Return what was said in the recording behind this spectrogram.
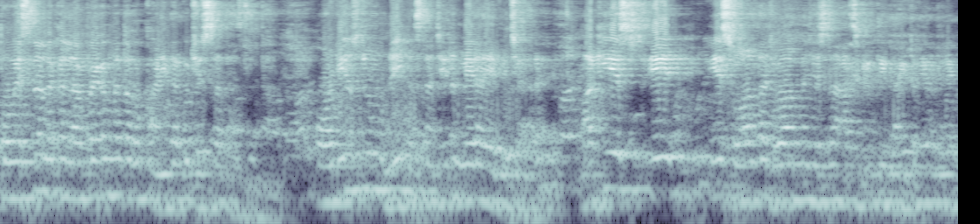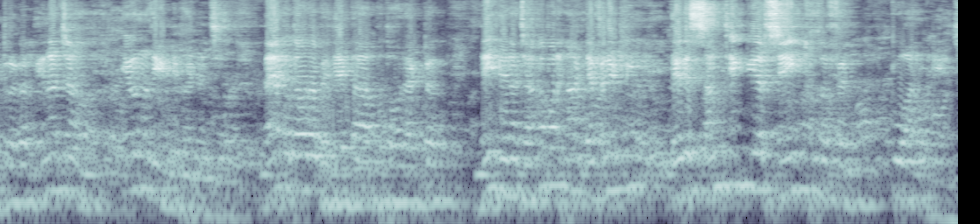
ਤਾਂ ਇਸ ਤਰ੍ਹਾਂ ਲੱਗਣ ਲੱਗ ਪਏਗਾ ਮੈਂ ਤੁਹਾਨੂੰ ਕਹਾਣੀ ਦਾ ਕੁਝ ਹਿੱਸਾ ਦੱਸ ਦਿੱਤਾ ऑडियंस ਨੂੰ ਨਹੀਂ ਦੱਸਣਾ ਚਾਹੀਦਾ ਮੇਰਾ ਇਹ ਵਿਚਾਰ ਹੈ ਬਾਕੀ ਇਸ ਇਹ ਇਹ ਸਵਾਲ ਦਾ ਜਵਾਬ ਮੈਂ ਜਿਸ ਤਰ੍ਹਾਂ ਅੱਜ ਦੀ ਰਾਈਟਰ ਜਾਂ ਡਾਇਰੈਕਟਰ ਅਗਰ ਦੇਣਾ ਚਾਹਾਂ ਇਹ ਉਹਨਾਂ ਦੀ ਇੰਡੀਪੈਂਡੈਂਸ ਹੈ ਮੈਂ ਬਤੌਰ ਅਭਿਨੇਤਾ ਬਤੌਰ ਐਕਟਰ ਨਹੀਂ ਦੇਣਾ ਚਾਹਾਂਗਾ ਪਰ ਹਾਂ definitely there is something we are saying to the film to our audience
